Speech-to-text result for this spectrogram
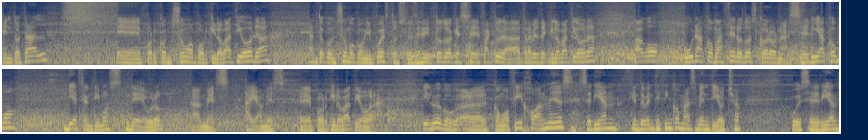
En total, eh, por consumo por kilovatio hora, tanto consumo como impuestos, es decir, todo lo que se factura a través de kilovatio hora, pago 1,02 coronas. Sería como 10 céntimos de euro al mes, ay, al mes, eh, por kilovatio hora. Y luego, eh, como fijo al mes, serían 125 más 28, pues serían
